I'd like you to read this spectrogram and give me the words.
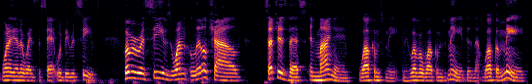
one of the other ways to say it would be receives, whoever receives one little child." Such as this, in my name, welcomes me, and whoever welcomes me does not welcome me,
